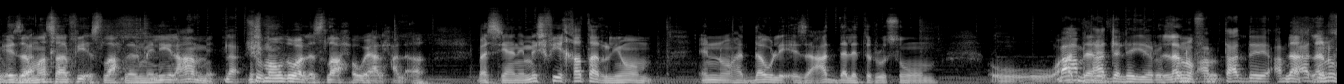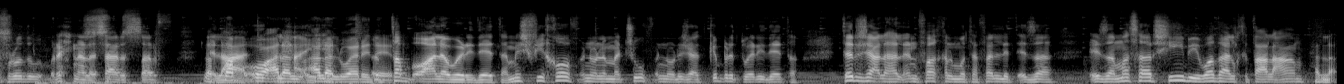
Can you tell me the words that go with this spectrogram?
لا، ما صار في إصلاح للمالية العامة. لا مش شوف. موضوع الإصلاح هو هالحلقه بس يعني مش في خطر اليوم إنه هالدولة إذا عدلت الرسوم ما عم وعدلت تعدل هي الرسوم لا نفرض. عم تعدي عم لا تعدل. لا نفرض رحنا لسعر الصرف لطبقوا على. على الواردات. طبقوا على وارداتها. مش في خوف إنه لما تشوف إنه رجعت كبرت وارداتها. ترجع لهالإنفاق المتفلت اذا إذا ما صار شيء بوضع القطاع العام. هلأ.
